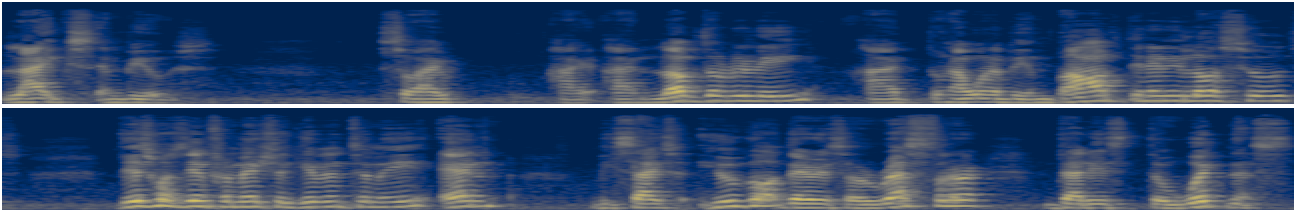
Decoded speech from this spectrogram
likes and views. So I, I, I love the really. I do not want to be involved in any lawsuits. This was information given to me. And besides Hugo, there is a wrestler that is the witness.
